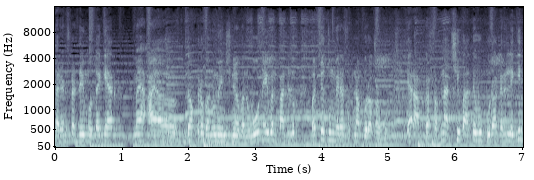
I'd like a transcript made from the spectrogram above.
पेरेंट्स का ड्रीम होता है कि यार, मैं डॉक्टर बनूँ, मैं इंजीनियर बनूँ, वो नहीं बन पाते तो बच्चे, तुम मेरा सपना पूरा कर दो। यार, आपका सपना अच्छी बात है, वो पूरा करें, लेकिन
